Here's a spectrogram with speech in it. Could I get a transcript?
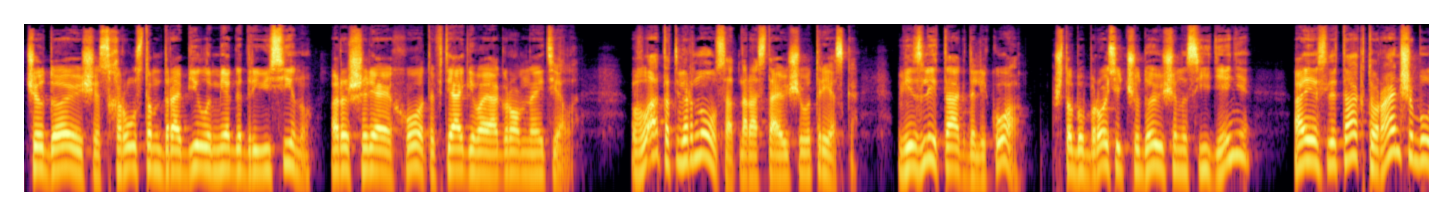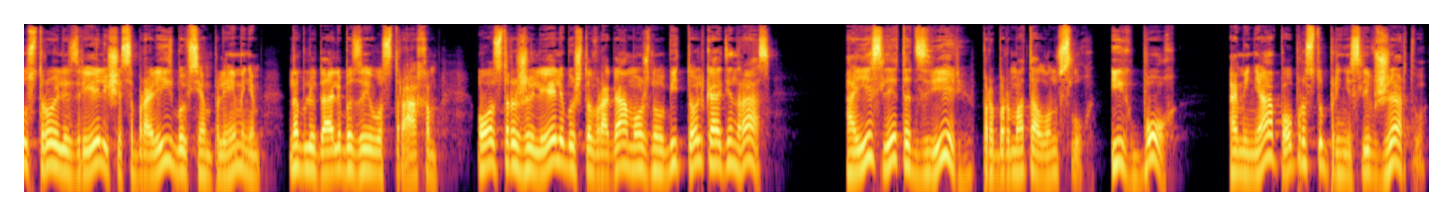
Чудовище с хрустом дробило мегадревесину, расширяя ход и втягивая огромное тело. Влад отвернулся от нарастающего треска. Везли так далеко, чтобы бросить чудовище на съедение? А если так, то раньше бы устроили зрелище, собрались бы всем племенем, наблюдали бы за его страхом, остро жалели бы, что врага можно убить только один раз. А если этот зверь, пробормотал он вслух, их бог, а меня попросту принесли в жертву?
